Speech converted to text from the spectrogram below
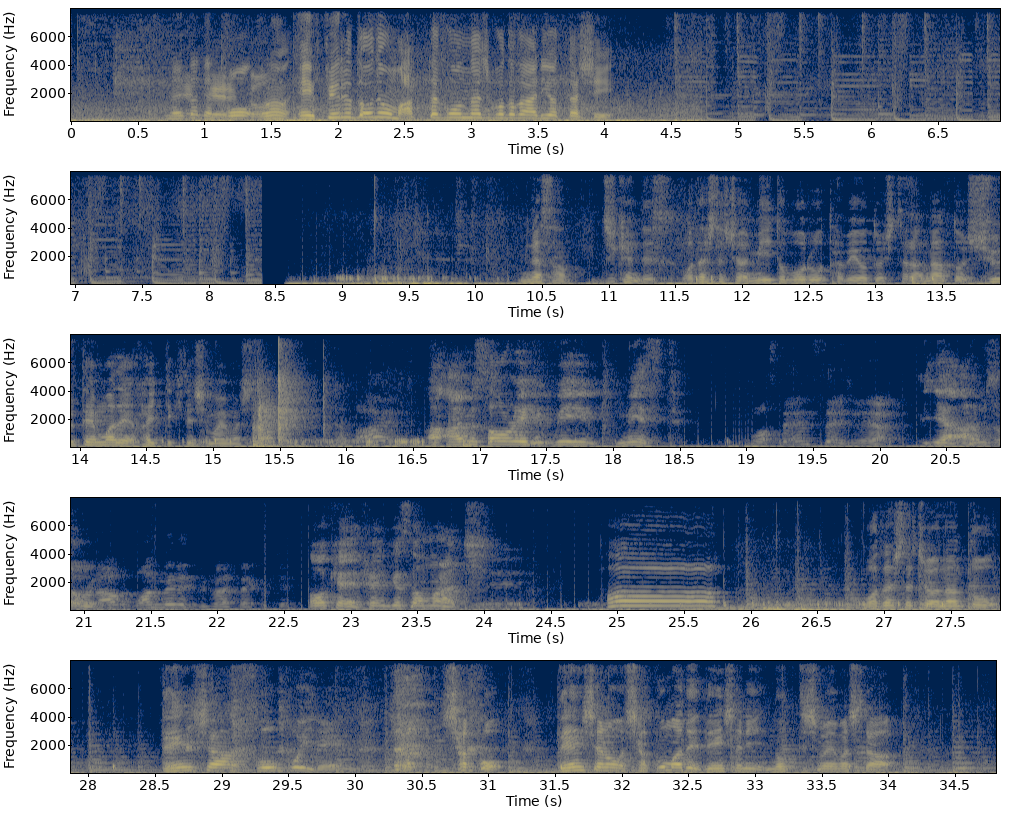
ねだっけエッフェル塔。こううん、エッフェル塔でも全く同じことがありよったし皆さん事件です。私たちはミートボールを食べようとしたらなんと終点まで入ってきてしまいました。あ I'm sorry we missed. What's the end stage here? Yeah I'm So sorry. now one minute we drive back, okay? Okay thank you so much. あー私たちはなんと電車倉庫入れ車庫。電車の車庫まで電車に乗ってしまいました。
